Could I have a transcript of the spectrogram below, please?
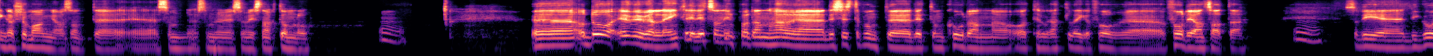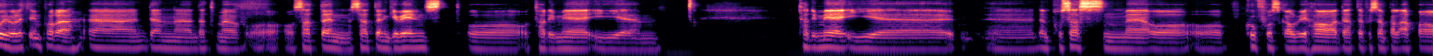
engasjementet og sånt som, som, som, vi snakket om nå. Mm. Eh, og da er vi vel egentlig litt sånn inn på den her, eh, det siste punktet ditt om hvordan å tilrettelegge for, eh, for de ansatte. Mm. Så de, de, går jo litt inn på det. Uh, den, dette med å, å sette, en, sette, en, gevinst og, og ta de med i ta de med i uh, den prosessen med å, og Hvorfor skal vi ha dette, f.eks. RPA,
